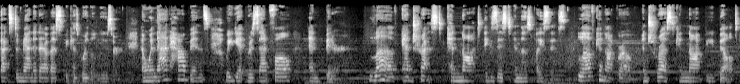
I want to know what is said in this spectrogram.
that's demanded of us because we're the loser. And when that happens, we get resentful and bitter. Love and trust cannot exist in those places. Love cannot grow and trust cannot be built,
